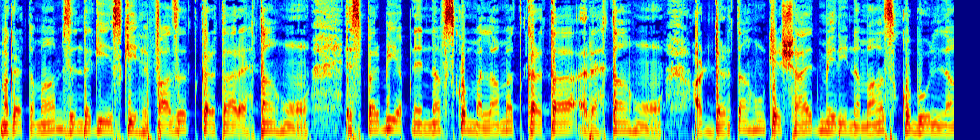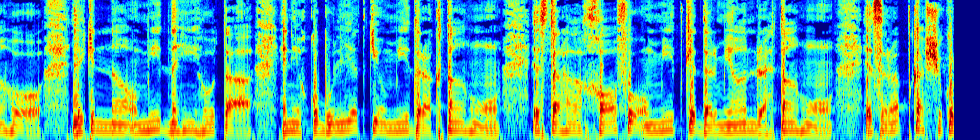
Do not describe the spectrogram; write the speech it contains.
مگر تمام زندگی اس کی حفاظت کرتا رہتا ہوں، اس پر بھی اپنے نفس کو ملامت کرتا رہتا ہوں اور ڈرتا ہوں کہ شاید میری نماز قبول نہ ہو، لیکن نا امید نہیں ہوتا یعنی قبولیت کی امید رکھتا ہوں، اس طرح خوف و امید کے درمیان رہتا ہوں، اس رب کا شکر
